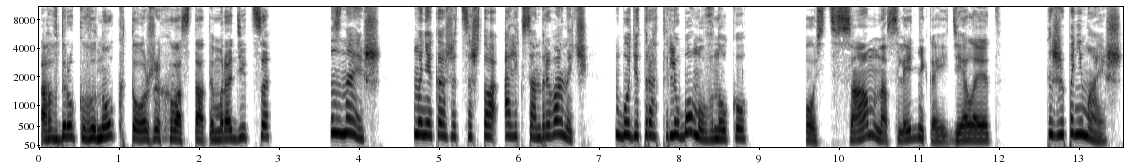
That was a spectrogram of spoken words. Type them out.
А вдруг внук тоже хвостатым родится? Знаешь, мне кажется, что Александр Иванович будет рад любому внуку. Пусть сам наследника и делает. Ты же понимаешь,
